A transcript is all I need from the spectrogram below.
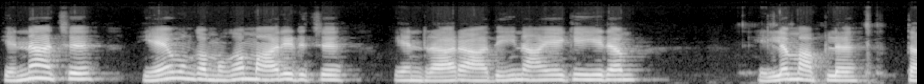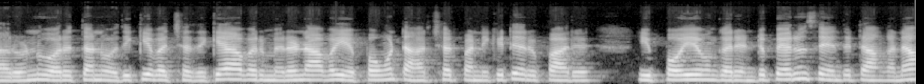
என்ன ஆச்சு ஏன் உங்க முகம் மாறிடுச்சு? என்றார் ஆதி நாயகியிடம் இல்லை மாப்ள தருண் ஒருத்தன் ஒதுக்கி வச்சதுக்கே அவர் மிருனாவை எப்பவும் டார்ச்சர் பண்ணிக்கிட்டு இருப்பார். இப்போ இவங்க ரெண்டு பேரும் சேர்ந்துட்டாங்கன்னா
